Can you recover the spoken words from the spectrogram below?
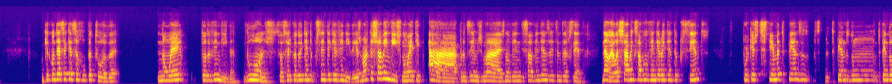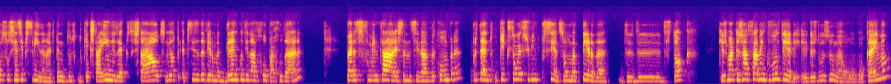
O que acontece é que essa roupa toda não é toda vendida, de longe, só cerca de 80% é que é vendida. E as marcas sabem disto, não é tipo, ah, produzimos mais, não vende, só vendemos 80%. Não, elas sabem que só vão vender 80% porque este sistema depende, depende, de um, depende da obsolescência percebida, não é? Depende do, do que é que está indo, do que é que está out. Ele precisa de haver uma grande quantidade de roupa a rodar para se fomentar esta necessidade de compra. Portanto, o que é que são esses 20%? São uma perda de, de, de estoque que as marcas já sabem que vão ter. Das duas, uma, ou, ou queimam,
